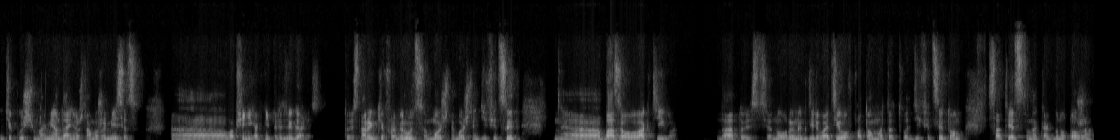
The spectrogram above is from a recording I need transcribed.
на текущий момент, да, они уже там уже месяц э, вообще никак не передвигались. То есть на рынке формируется мощный-мощный дефицит э, базового актива да, то есть, ну, рынок деривативов, потом этот вот дефицит, он, соответственно, как бы, ну, тоже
